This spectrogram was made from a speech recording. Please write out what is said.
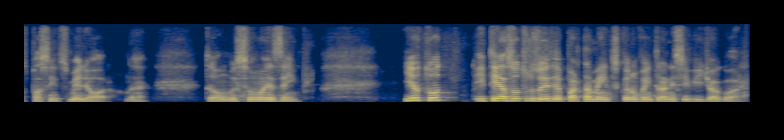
os pacientes melhoram, né? Então, isso é um exemplo. E eu tô. E tem os outros dois departamentos que eu não vou entrar nesse vídeo agora,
